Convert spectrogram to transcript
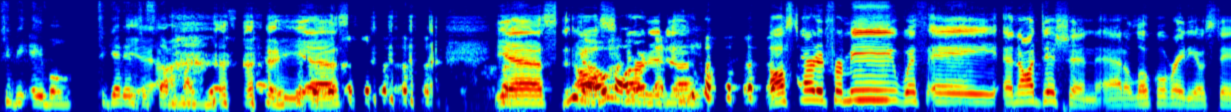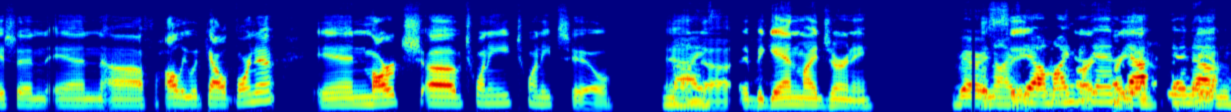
to be able to get into stuff like this. yes. yes. You all know how started. Uh, all started for me with a an audition at a local radio station in uh, Hollywood, California, in March of 2022, Nice. and uh, it began my journey. Very Let's nice. see. Yeah, mine began are ya- back in um,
